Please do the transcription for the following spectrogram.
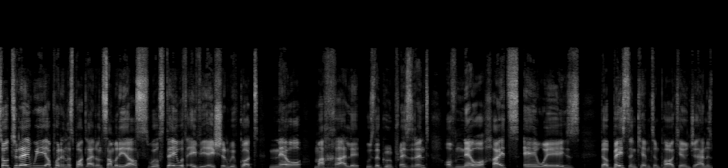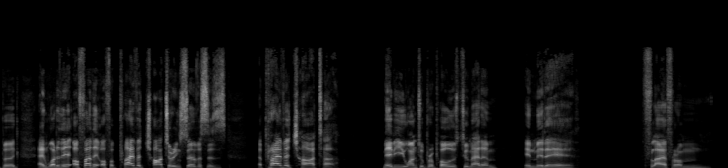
So today we are putting the spotlight on somebody else. We'll stay with aviation. We've got Neo Makgale, who's the group president of Neo Heights Airways. They're based in Kempton Park here in Johannesburg. And what do they offer? They offer private chartering services. A private charter. Maybe you want to propose to madam in midair. Fly from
